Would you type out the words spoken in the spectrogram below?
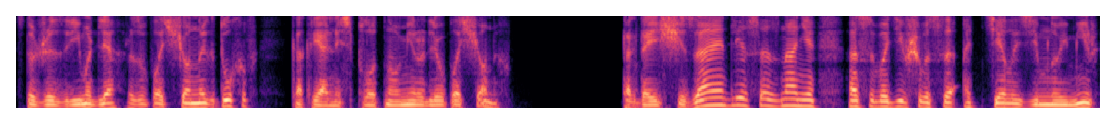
столь же зрима для развоплощенных духов — как реальность плотного мира для воплощенных. Тогда исчезает для сознания, освободившегося от тела земной мир,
